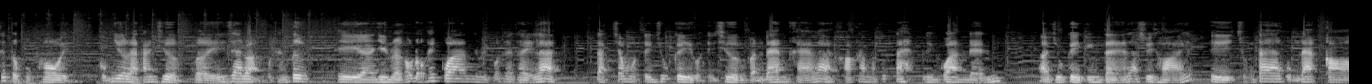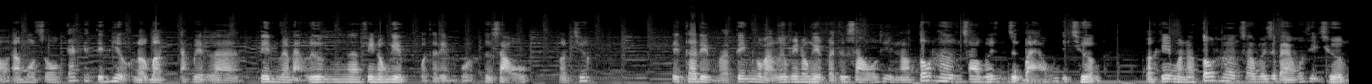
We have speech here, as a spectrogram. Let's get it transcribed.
tiếp tục phục hồi cũng như là tăng trưởng với giai đoạn của tháng tư. Thì à, nhìn về góc độ khách quan thì mình có thể thấy là đặt trong một tính chu kỳ của thị trường vẫn đang khá là khó khăn và phức tạp liên quan đến uh, chu kỳ kinh tế là suy thoái. Thì chúng ta cũng đã có à, một số các cái tín hiệu nổi bật đặc biệt là tin về bảng lương phi nông nghiệp của thời điểm của thứ sáu tuần trước. Thì thời điểm mà tin của bảng lương phi nông nghiệp là thứ sáu thì nó tốt hơn so với dự báo của thị trường và khi mà nó tốt hơn so với dự báo của thị trường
